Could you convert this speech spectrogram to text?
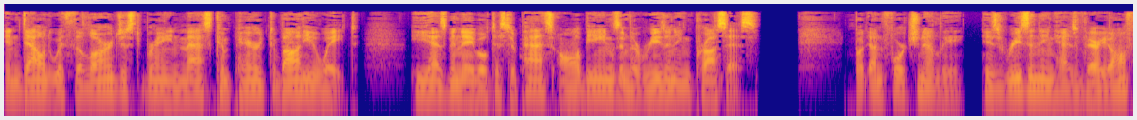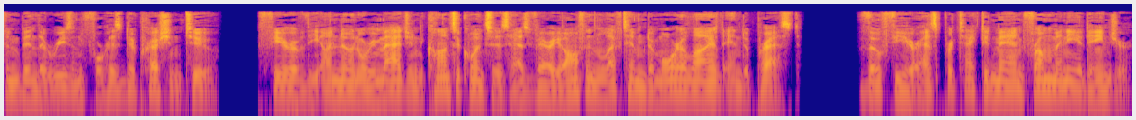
Endowed with the largest brain mass compared to body weight, he has been able to surpass all beings in the reasoning process. But unfortunately, his reasoning has very often been the reason for his depression too. Fear of the unknown or imagined consequences has very often left him demoralized and depressed. Though fear has protected man from many a danger,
